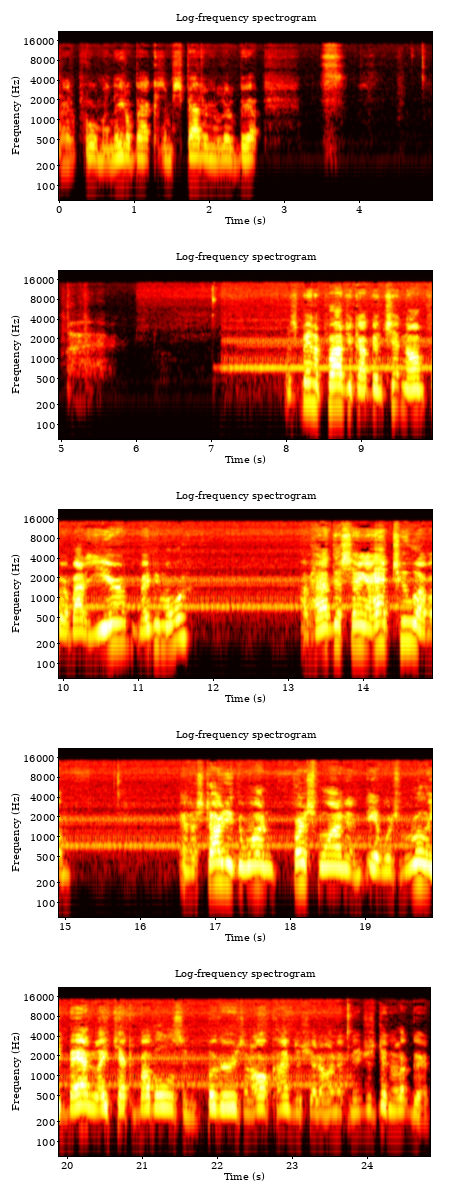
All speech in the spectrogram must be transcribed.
I gotta pull my needle back because I'm spattering a little bit. It's been a project I've been sitting on for about a year, maybe more. I've had this thing, I had two of them. And I started the one, first one, and it was really bad latex bubbles and boogers and all kinds of shit on it, and it just didn't look good.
